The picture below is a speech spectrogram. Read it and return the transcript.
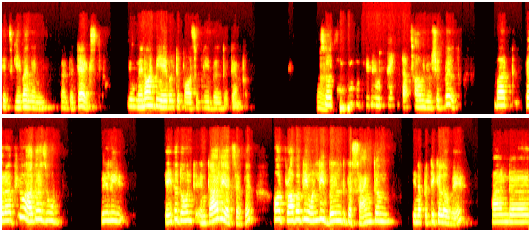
it's given in uh, the text, you may not be able to possibly build a temple. Hmm. So a group of people who think that's how you should build. But there are a few others who really either don't entirely accept it or probably only build the sanctum in a particular way and uh,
